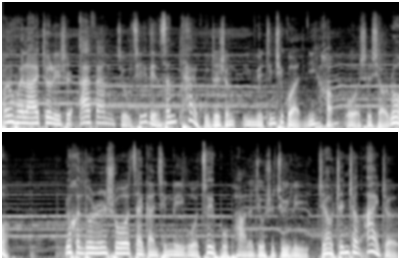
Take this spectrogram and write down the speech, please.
欢迎回来，这里是 FM 九七点三太湖之声音乐金曲馆。你好，我是小若。有很多人说，在感情里，我最不怕的就是距离，只要真正爱着，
